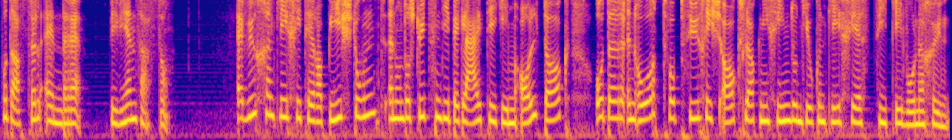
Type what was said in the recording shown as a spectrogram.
das das ändern soll. Vivian Sasso. Eine wöchentliche Therapiestunde, eine unterstützende Begleitung im Alltag oder ein Ort, wo psychisch angeschlagene Kinder und Jugendliche ein Zeitchen wohnen können.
